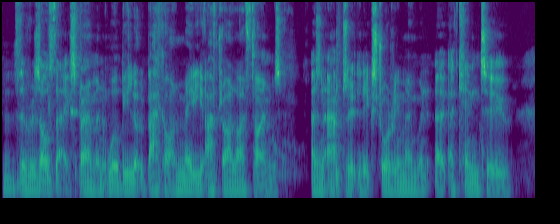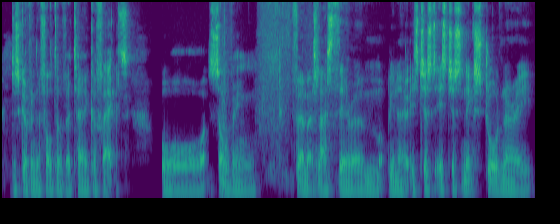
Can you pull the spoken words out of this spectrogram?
the results of that experiment will be looked back on maybe after our lifetimes as an absolutely extraordinary moment uh, akin to discovering the photovoltaic effect or solving Fermat's last theorem. You know, it's just it's just an extraordinary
